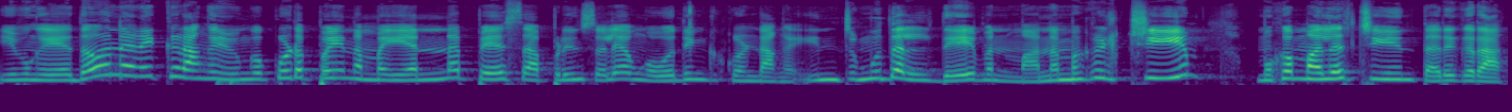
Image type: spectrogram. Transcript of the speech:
இவங்க ஏதோ நினைக்கிறாங்க இவங்க கூட போய் நம்ம என்ன பேச அப்படின்னு சொல்லி அவங்க ஒதுங்கி கொண்டாங்க. இன்று முதல் தேவன் மனமகிழ்ச்சியும் முகமலர்ச்சியும் தருகிறார்.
